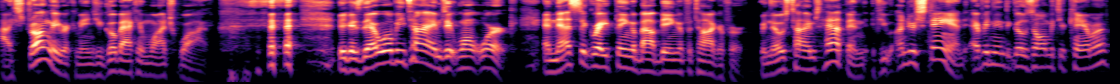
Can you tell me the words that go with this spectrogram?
I strongly recommend you go back and watch why. because there will be times it won't work. And that's the great thing about being a photographer. When those times happen, if you understand everything that goes on with your camera,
